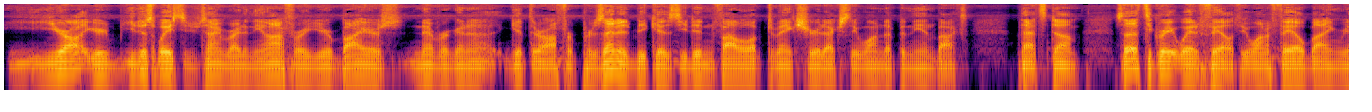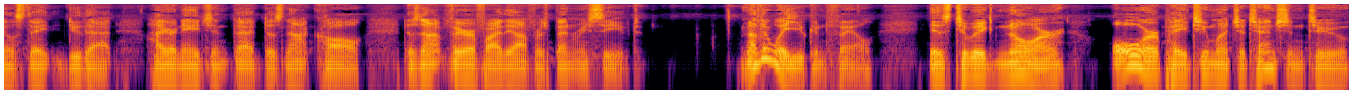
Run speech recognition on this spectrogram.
You're all, you're, you just wasted your time writing the offer. Your buyer's never going to get their offer presented because you didn't follow up to make sure it actually wound up in the inbox. That's dumb. So that's a great way to fail. If you want to fail buying real estate, do that. Hire an agent that does not call, does not verify the offer's been received. Another way you can fail is to ignore or pay too much attention to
